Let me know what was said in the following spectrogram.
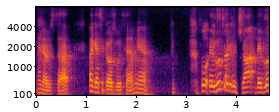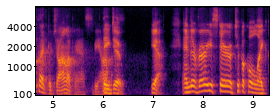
I noticed that. I guess it goes with him. Yeah, Well, they look like pajama. They look like pajama pants, to be honest. they do. Yeah. And they're very stereotypical, like,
